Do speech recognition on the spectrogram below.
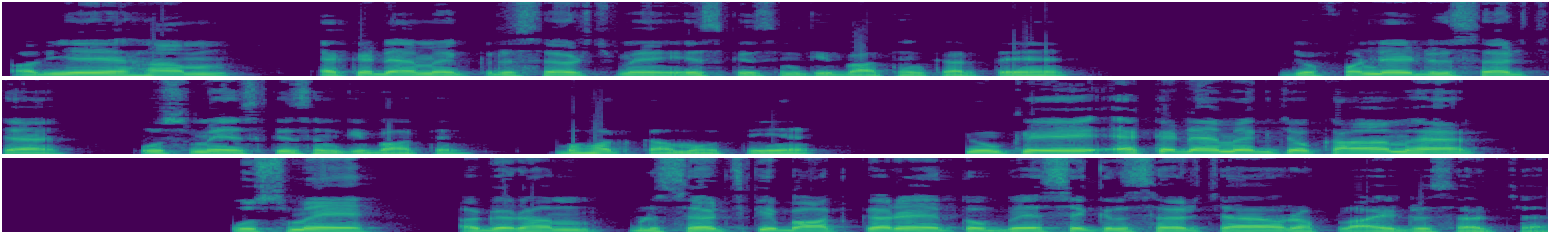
اور یہ ہم ایکڈیمک ریسرچ میں اس قسم کی باتیں کرتے ہیں۔ جو فنڈیڈ ریسرچ ہے، اس میں اس قسم کی باتیں بہت کم ہوتی ہیں۔ کیونکہ ایکڈیمک جو کام ہے، اس میں اگر ہم ریسرچ کی بات کریں تو بیسک ریسرچ ہے اور اپلائیڈ ریسرچ ہے۔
